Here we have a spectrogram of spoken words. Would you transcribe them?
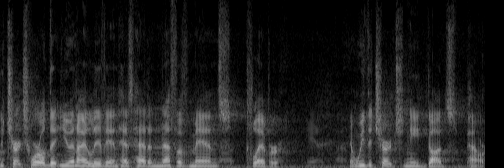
The church world that you and I live in has had enough of man's clever, and we, the church, need God's power.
